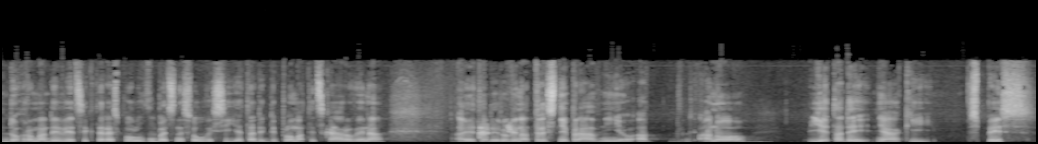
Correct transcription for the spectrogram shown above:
dohromady věci, které spolu vůbec nesouvisí. Je tady diplomatická rovina a je tady rovina trestně právní. Jo. A ano, je tady nějaký spis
